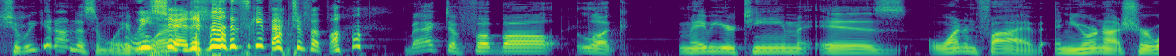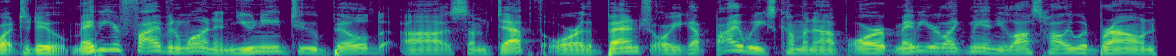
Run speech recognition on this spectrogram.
Should we get onto some waiver we wires? should. Let's get back to football. Back to football. Look, maybe your team is one and five, and you're not sure what to do. Maybe you're five and one, and you need to build uh, some depth or the bench, or you got bye weeks coming up, or maybe you're like me and you lost Hollywood Brown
